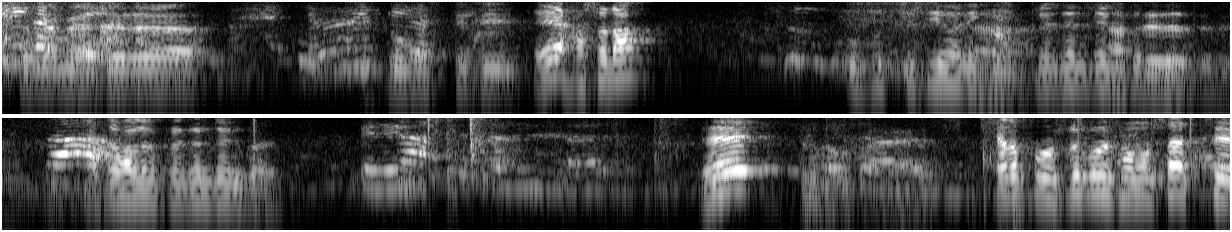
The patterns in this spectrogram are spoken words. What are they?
ছেলে মেয়েদের উপস্থিতি। এ হাসোনা উপস্থিতি মানে কি? প্রেজেন্টেন্ট হ্যাঁ, আচ্ছা ভালো প্রেজেন্টেন্ট করেন। এ কেন প্রশ্ন কোনো সমস্যা হচ্ছে?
